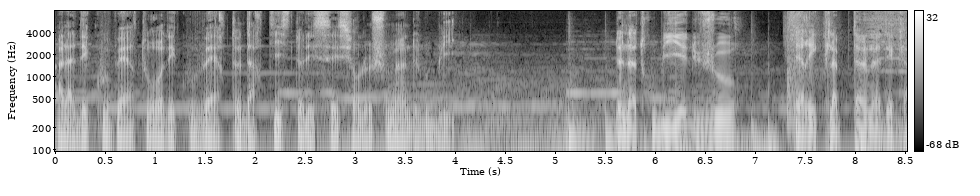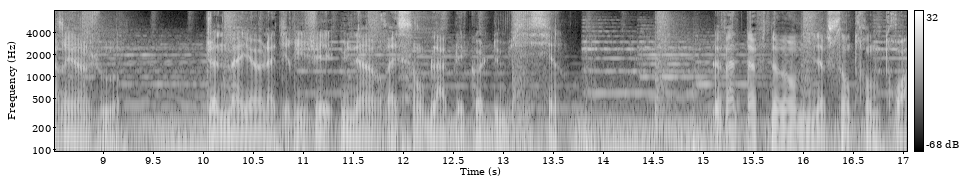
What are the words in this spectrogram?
à la découverte ou redécouverte d'artistes laissés sur le chemin de l'oubli. De notre oublié du jour, Eric Clapton a déclaré un jour John Mayall a dirigé une invraisemblable école de musiciens. Le 29 novembre 1933,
